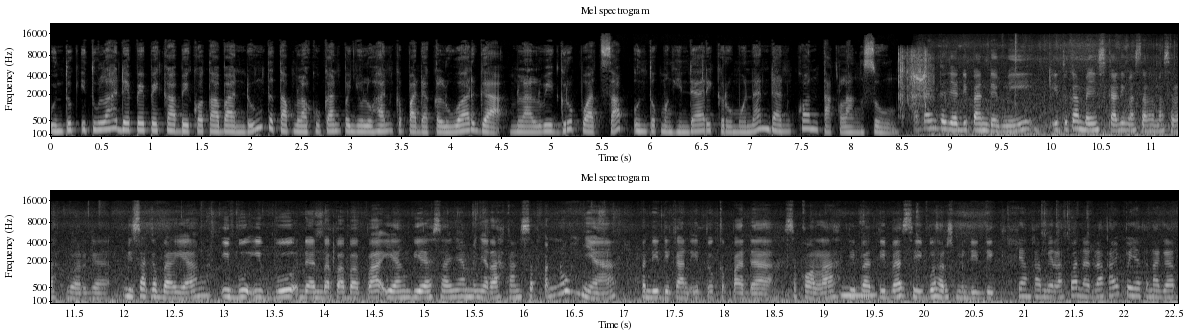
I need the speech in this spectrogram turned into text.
Untuk itulah DPPKB Kota Bandung tetap melakukan penyuluhan kepada keluarga melalui grup WhatsApp untuk menghindari kerumunan dan kontak langsung. Apa yang terjadi pandemi itu kan banyak sekali masalah-masalah keluarga. Bisa kebayang ibu-ibu dan bapak-bapak yang biasanya menyerahkan sepenuhnya pendidikan itu kepada sekolah, hmm. tiba-tiba si ibu harus mendidik. Yang kami lakukan adalah kami punya tenaga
